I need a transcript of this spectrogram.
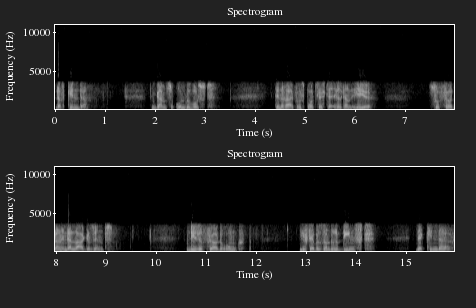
dass Kinder ganz unbewusst den Reifungsprozess der Elternehe zu fördern in der Lage sind. Diese Förderung ist der besondere Dienst der Kinder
